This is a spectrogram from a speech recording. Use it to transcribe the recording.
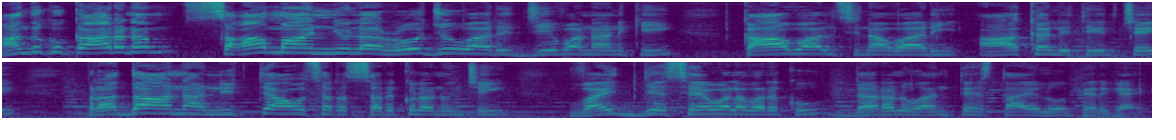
అందుకు కారణం సామాన్యుల రోజువారి జీవనానికి కావాల్సిన వారి ఆకలి తీర్చే ప్రధాన నిత్యావసర సరుకుల నుంచి వైద్య సేవల వరకు ధరలు అంతే స్థాయిలో పెరిగాయి.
